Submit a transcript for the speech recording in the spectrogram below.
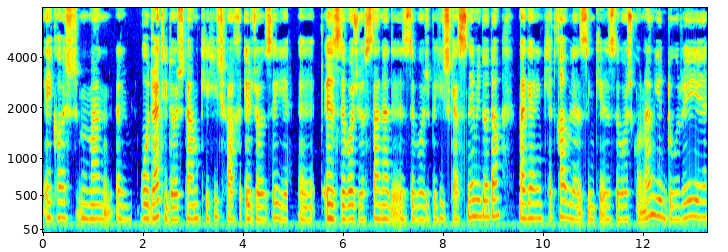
ای کاش من قدرتی داشتم که هیچ وقت اجازه ازدواج یا سند ازدواج به هیچ کس نمی‌دادم. مگر اینکه قبل از اینکه ازدواج کنن یه دوره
